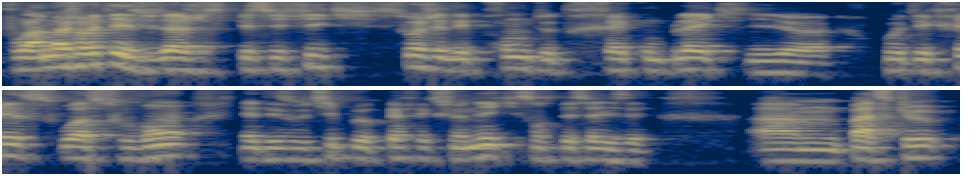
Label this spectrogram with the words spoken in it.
pour la majorité des usages spécifiques, soit j'ai des prompts très complets qui euh, ont été créés, soit souvent il y a des outils pour perfectionner qui sont spécialisés. Euh, parce que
